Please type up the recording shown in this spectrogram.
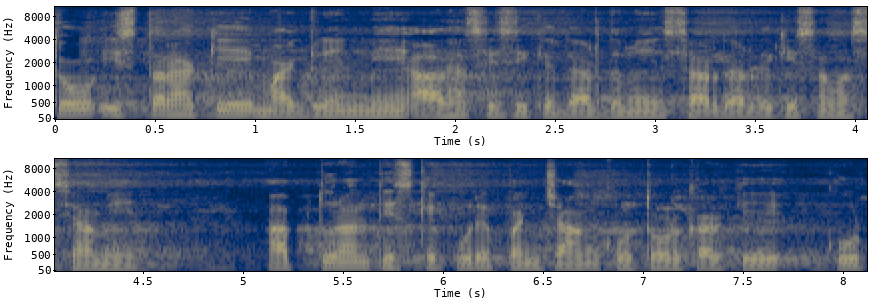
तो इस तरह के माइग्रेन में, आधा सीसी के दर्द में, सर दर्द की समस्या में आप तुरंत इसके पूरे पंचांग को तोड़ करके कूट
